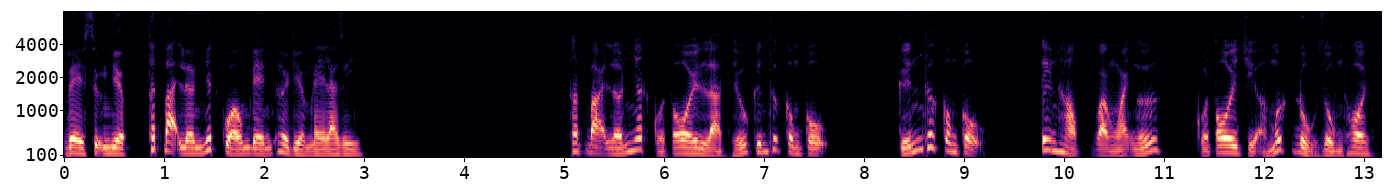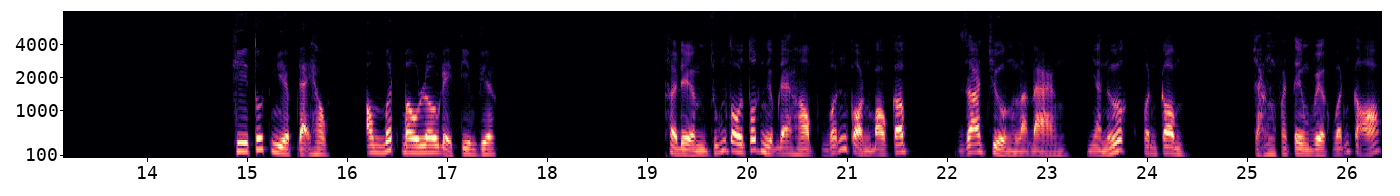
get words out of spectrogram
Về sự nghiệp, thất bại lớn nhất của ông đến thời điểm này là gì? Thất bại lớn nhất của tôi là thiếu kiến thức công cụ. Kiến thức công cụ, tin học và ngoại ngữ của tôi chỉ ở mức đủ dùng thôi. Khi tốt nghiệp đại học, ông mất bao lâu để tìm việc? Thời điểm chúng tôi tốt nghiệp đại học vẫn còn bao cấp, ra trường là đảng, nhà nước, phân công. Chẳng phải tìm việc vẫn có.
